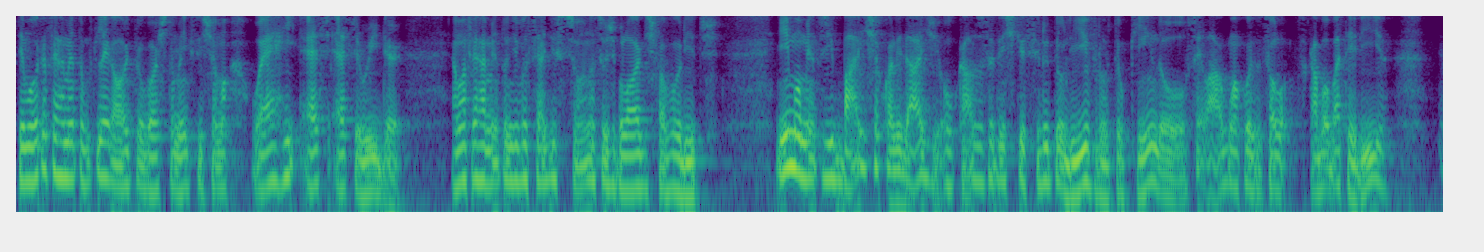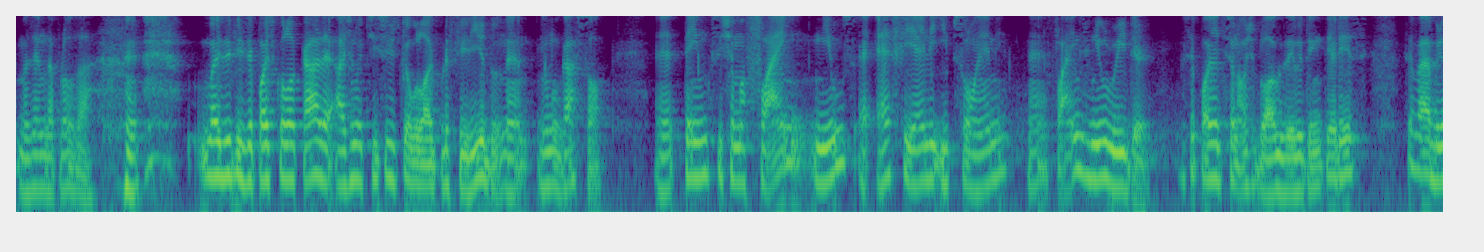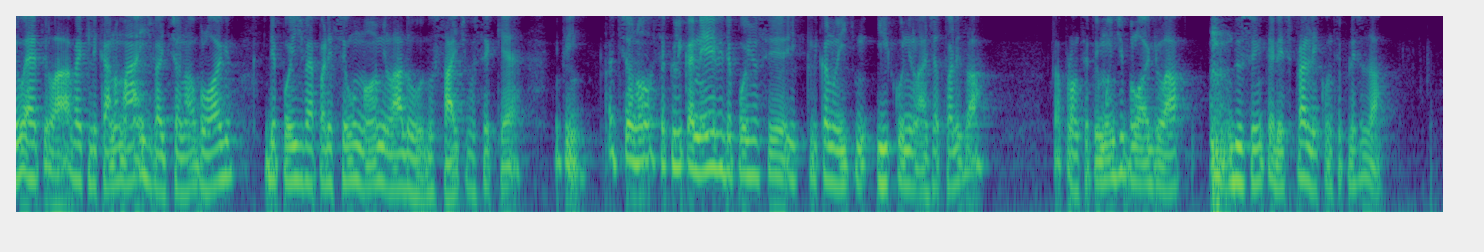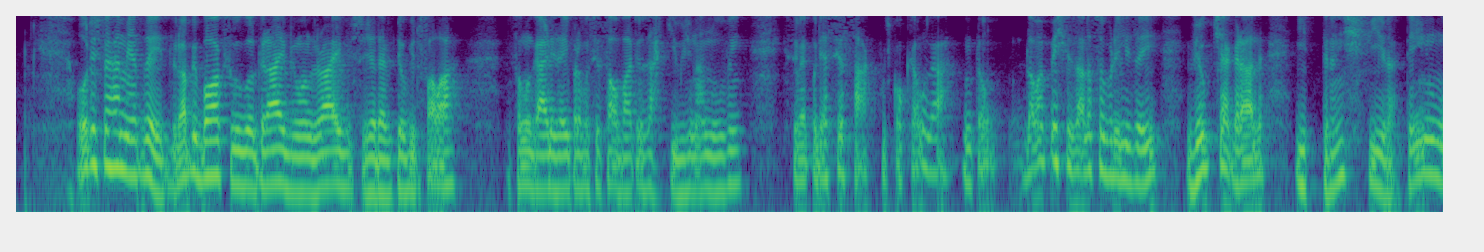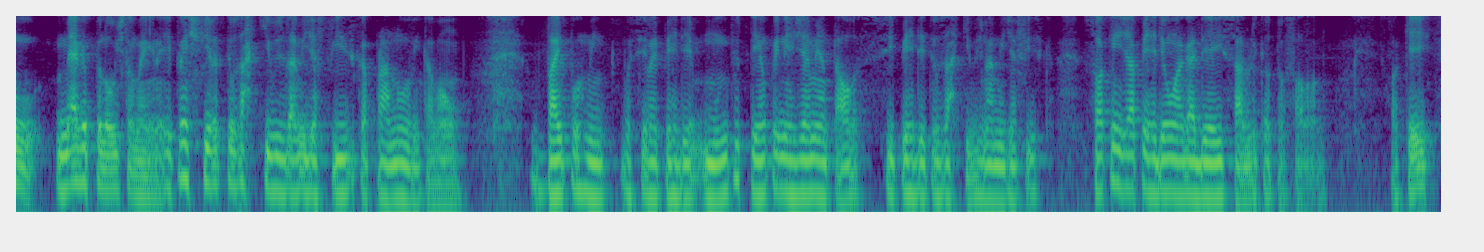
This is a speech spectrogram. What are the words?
Tem uma outra ferramenta muito legal que eu gosto também que se chama o RSS Reader. É uma ferramenta onde você adiciona seus blogs favoritos. E em momentos de baixa qualidade, ou caso você tenha esquecido o teu livro, o teu Kindle, ou sei lá, alguma coisa, acabou a bateria, mas não dá para usar. mas enfim, você pode colocar né, as notícias do teu blog preferido né, em um lugar só. É, tem um que se chama Flying News, é F-L-Y-M, né, Flying New Reader. Você pode adicionar os blogs aí do teu interesse. Você vai abrir o app lá, vai clicar no mais, vai adicionar o blog, depois vai aparecer o nome lá do, do site que você quer enfim, adicionou, você clica nele, depois você clica no ícone lá de atualizar. Tá pronto, você tem um monte de blog lá do seu interesse para ler quando você precisar. Outras ferramentas aí, Dropbox, Google Drive, OneDrive, você já deve ter ouvido falar. São lugares aí para você salvar seus arquivos na nuvem que você vai poder acessar de qualquer lugar. Então, dá uma pesquisada sobre eles aí, vê o que te agrada e transfira. Tem o Mega Upload também, né? E transfira teus arquivos da mídia física para a nuvem, tá bom? Vai por mim. Você vai perder muito tempo e energia mental se perder seus arquivos na mídia física. Só quem já perdeu um HD aí sabe do que eu estou falando. Ok?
